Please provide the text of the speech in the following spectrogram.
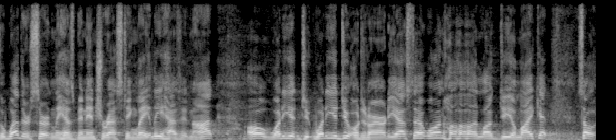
The weather certainly has been interesting lately, has it not? Oh, what do you do? What do you do? Oh, did I already ask that one? do you like it? So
